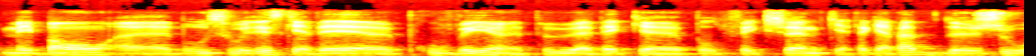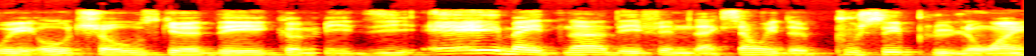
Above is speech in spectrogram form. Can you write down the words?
Mais bon, euh, Bruce Willis qui avait euh, prouvé un peu avec euh, Pulp Fiction qu'il était capable de jouer autre chose que des comédies et maintenant des films d'action et de pousser plus loin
